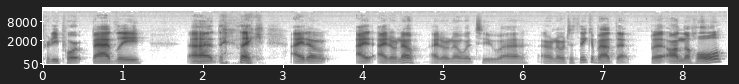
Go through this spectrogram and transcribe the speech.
pretty poor badly. Uh, like I don't I, I don't know. I don't know what to uh, I don't know what to think about them. But on the whole,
